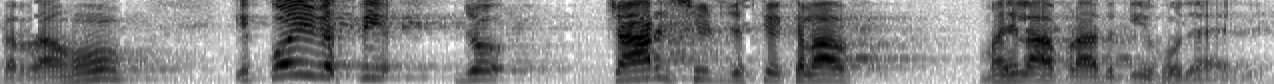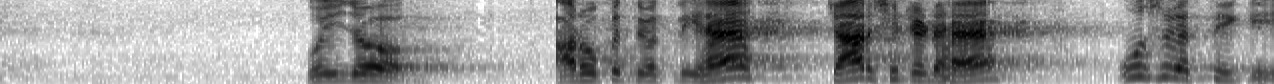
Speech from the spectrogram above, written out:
कर रहा हूँ कि कोई व्यक्ति जो चार्जशीट जिसके खिलाफ महिला अपराध की हो जाएगी, कोई जो आरोपित व्यक्ति है, चार्जशीटेड है, उस व्यक्ति की,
